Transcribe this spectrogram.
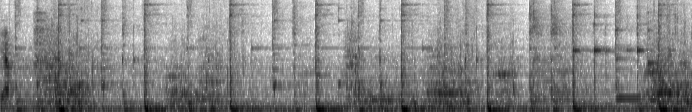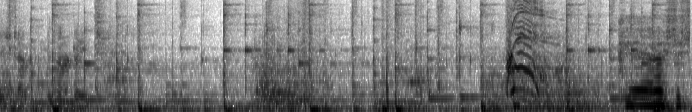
Yep. This time we're gonna do it. Okay,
